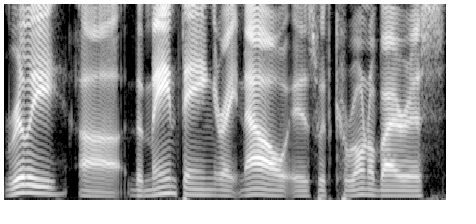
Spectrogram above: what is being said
really, uh, the main thing right now is with coronavirus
